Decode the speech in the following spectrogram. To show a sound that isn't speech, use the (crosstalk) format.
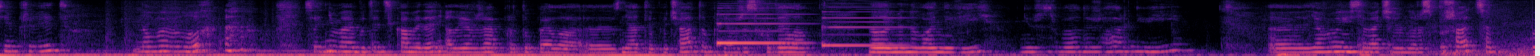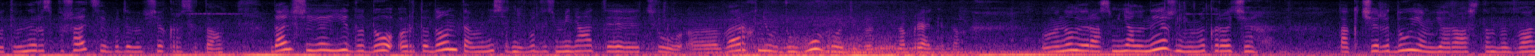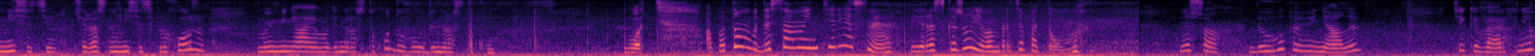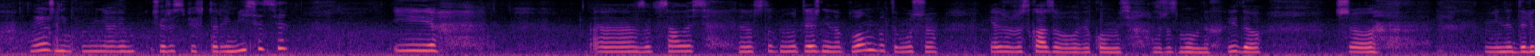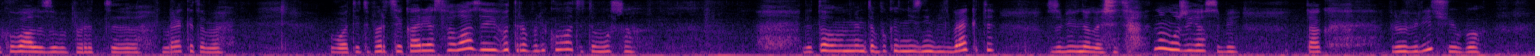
Всім привіт! Новий влог. (laughs) Сьогодні має бути цікавий день, але я вже протупила е, зняти початок. Я вже сходила на ламінування вій. Мені вже зробили дуже гарні вії. Е, я вмиюся ввечері, вони розпушаться. От вони розпушаться і буде взагалі красота. Далі я їду до ортодонта. Мені сьогодні будуть міняти цю е, верхню дугу, вроді би, на брекетах. Бо минулий раз міняли нижню, і ми, коротше, так чередуємо. Я раз там на два місяці, чи раз на місяць приходжу. Ми міняємо один раз таку дугу, один раз таку. Вот. А потім буде саме. І розкажу я вам про це потім. Ну що, дугу поміняли. Тільки верхню. Нижню поміняємо через півтори місяці. І е, записалась на наступному тижні на пломбу, тому що я вже розказувала в якомусь з розмовних відео, що мені не долікували зуби перед е, брекетами. От, і тепер цей карієс вилазить, його треба лікувати, тому що до того моменту, поки мені знімуть брекети, зубів не лишиться. Ну, може, я собі так преувеличую, бо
